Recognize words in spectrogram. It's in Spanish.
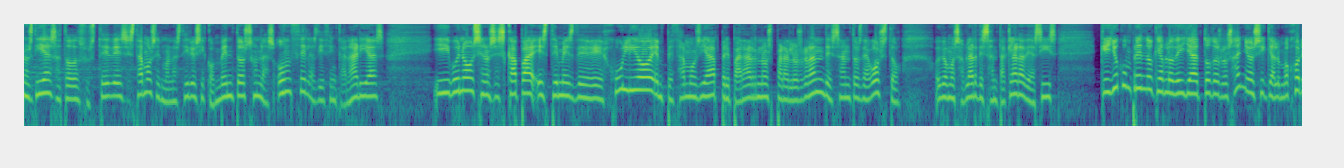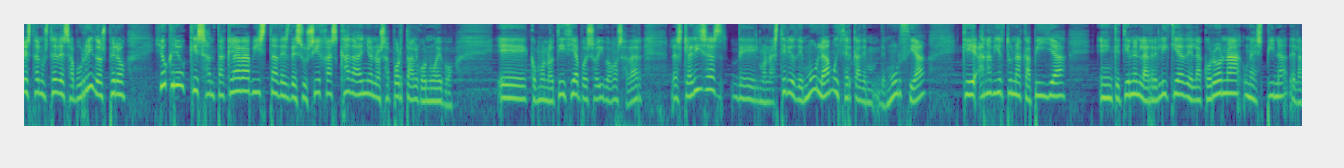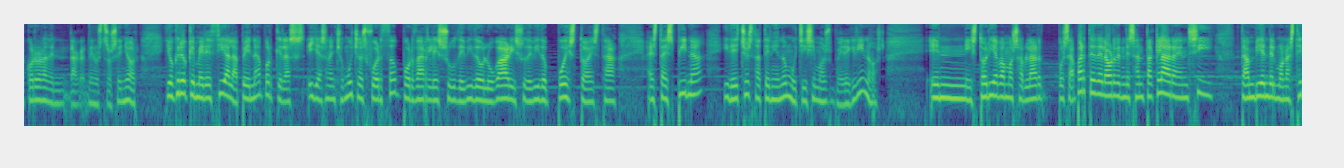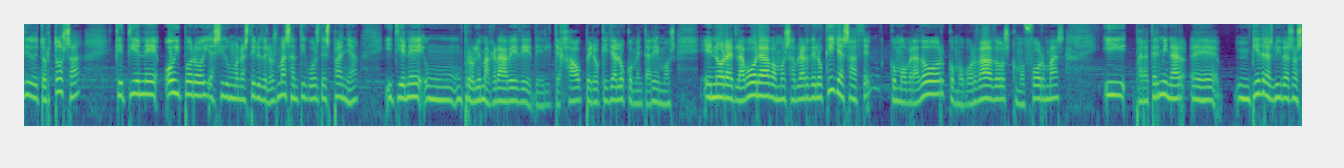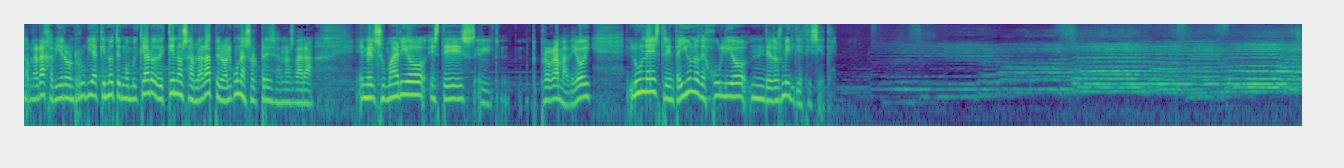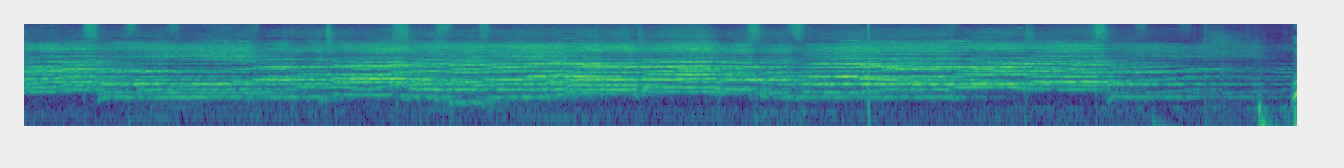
Buenos días a todos ustedes. Estamos en monasterios y conventos, son las 11, las 10 en Canarias. Y bueno, se nos escapa este mes de julio, empezamos ya a prepararnos para los grandes santos de agosto. Hoy vamos a hablar de Santa Clara de Asís, que yo comprendo que hablo de ella todos los años y que a lo mejor están ustedes aburridos, pero yo creo que Santa Clara, vista desde sus hijas, cada año nos aporta algo nuevo. Eh, como noticia, pues hoy vamos a dar las clarisas del monasterio de Mula, muy cerca de, Murcia, que han abierto una capilla en que tienen la reliquia de la corona, una espina de la corona de, nuestro Señor. Yo creo que merecía la pena porque las, ellas han hecho mucho esfuerzo por darle su debido lugar y su debido puesto a esta, a esta espina y de hecho está teniendo muchísimos peregrinos. En historia vamos a hablar, pues aparte de la Orden de Santa Clara en sí, también del monasterio de Tortosa, que tiene hoy por hoy ha sido un monasterio de los más antiguos de España y tiene un, problema grave del tejado, pero que ya lo comentaremos. En Hora et Labora vamos a hablar de lo que ellas hacen, como obrador, como bordados, como formas. Y para terminar, eh, Piedras Vivas nos hablará Javier Onrubia, que no tengo muy claro de qué nos hablará, pero alguna sorpresa nos dará. En el sumario, este es el programa de hoy, lunes 31 de julio de 2017.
